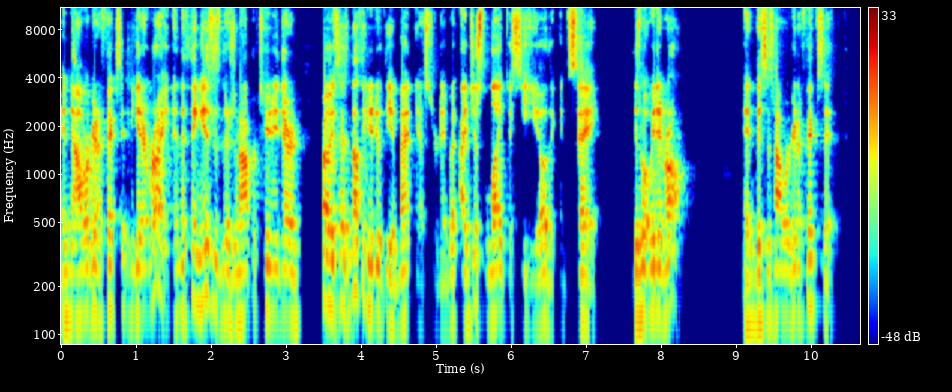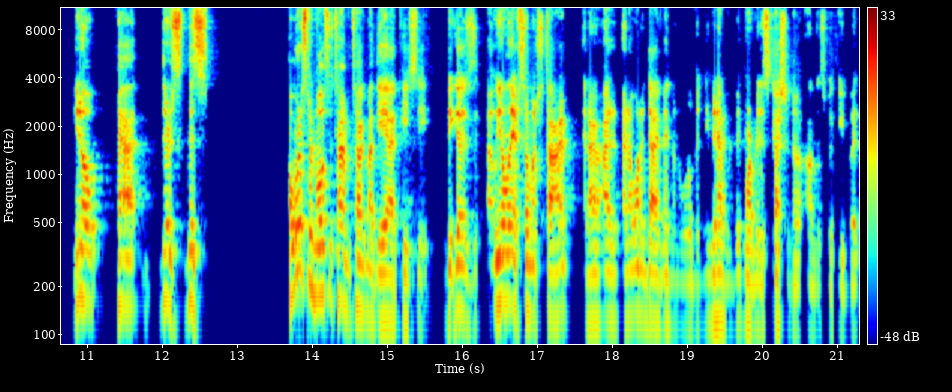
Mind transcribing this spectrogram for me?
and now we're going to fix it and get it right. And the thing is, is there's an opportunity there. Probably has nothing to do with the event yesterday, but I just like a CEO that can say, "This is what we did wrong, and this is how we're going to fix it." You know, Pat, there's this. I want to spend most of the time talking about the AIPC because we only have so much time, and I, I and I want to dive in a little bit and even have a bit more of a discussion on this with you. But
